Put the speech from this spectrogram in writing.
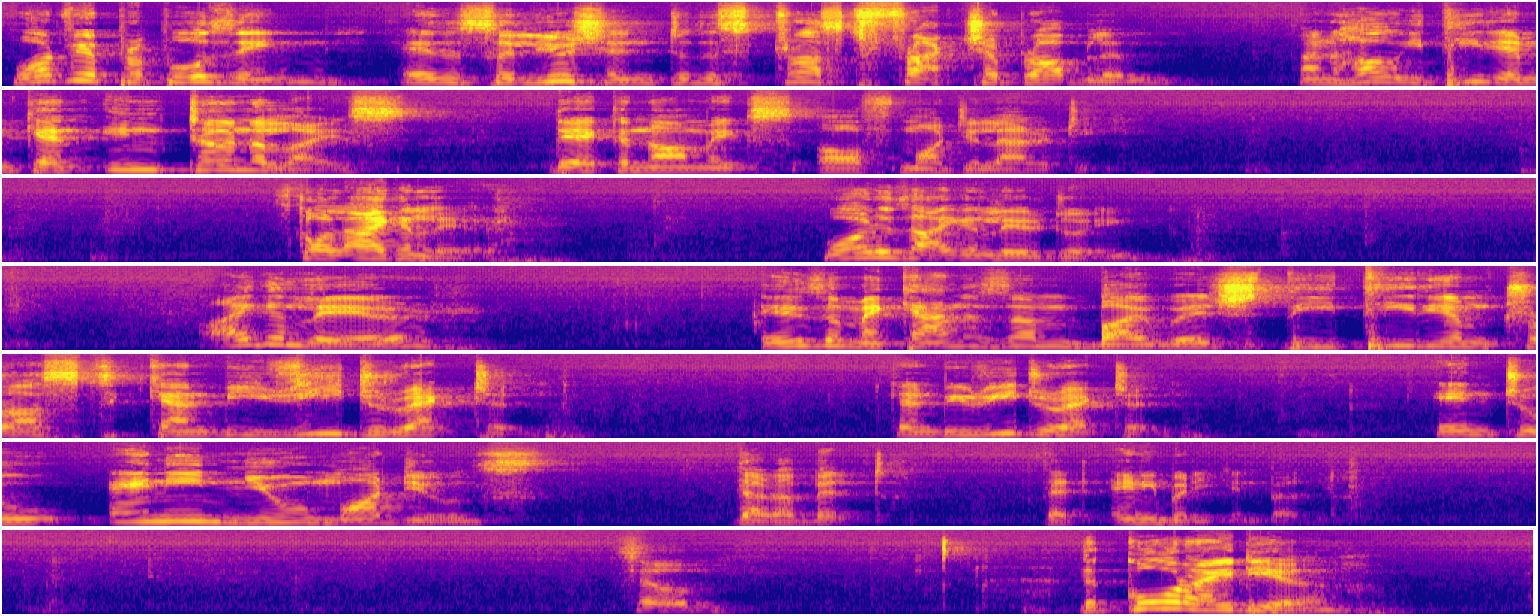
what we're proposing is a solution to this trust fracture problem and how Ethereum can internalize the economics of modularity. It's called EigenLayer. What is EigenLayer doing? EigenLayer is a mechanism by which the Ethereum trust can be redirected, can be redirected into any new modules that are built, that anybody can build. So the core idea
